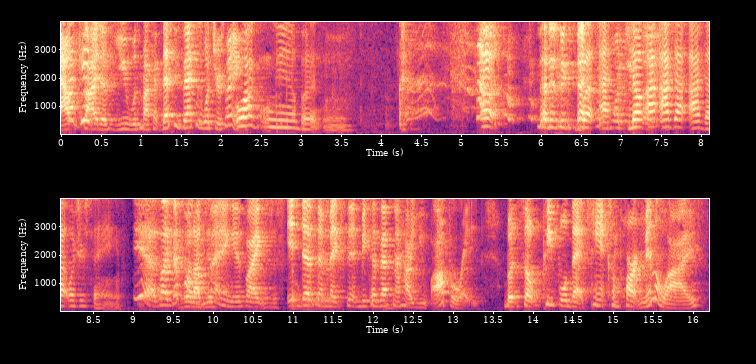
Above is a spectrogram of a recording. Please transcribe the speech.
outside of you with my. That's exactly what you're saying. Well, I, yeah, but mm. that is exactly but I, what you're no, saying. I, I got I got what you're saying. Yeah, like that's what I I'm just- saying is like just it don't doesn't make sense because that's not how you operate. But so people that can't compartmentalize,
